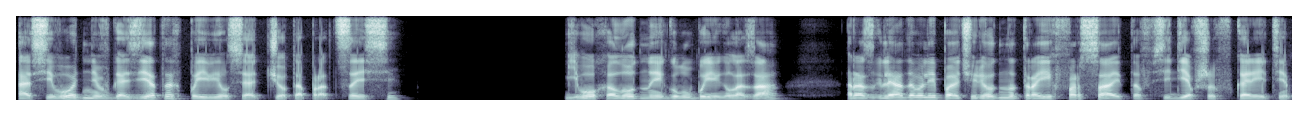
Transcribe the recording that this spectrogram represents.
а сегодня в газетах появился отчет о процессе. Его холодные голубые глаза разглядывали поочередно троих форсайтов, сидевших в карете.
